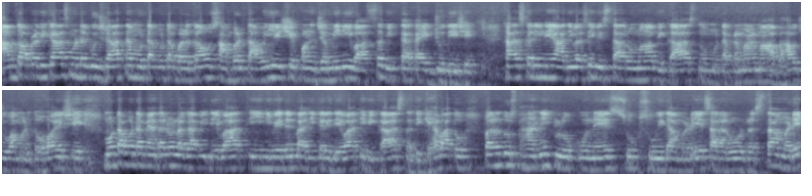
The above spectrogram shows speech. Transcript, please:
આમ તો આપણે વિકાસ મોડલ ગુજરાતના મોટા મોટા બળકાઓ સાંભળતા હોઈએ છીએ, પણ જમીની વાસ્તવિકતા કંઈક જુદી છે. ખાસ કરીને આદિવાસી વિસ્તારોમાં વિકાસનો મોટા પ્રમાણમાં અભાવ જોવા મળતો હોય છે. મોટા મોટા મેદાનો લગાવી દેવાથી, નિવેદનબાજી કરી દેવાથી વિકાસ નથી કહેવાતો. પરંતુ સ્થાનિક લોકોને સુખ સુવિધા મળે, સારા રોડ રસ્તા મળે,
